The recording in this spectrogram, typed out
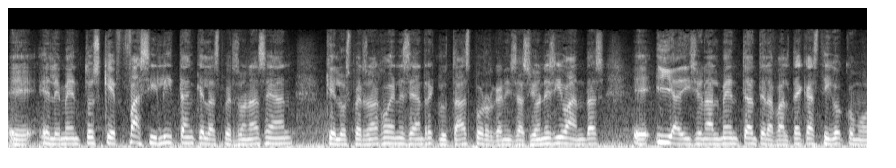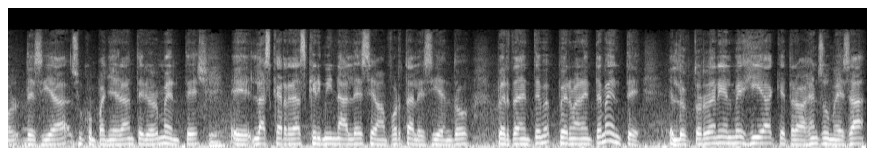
eh, elementos que facilitan que las personas sean, que las personas jóvenes sean reclutadas por organizaciones y bandas eh, y adicionalmente ante la falta de castigo, como decía su compañera anteriormente, Sí. las carreras criminales se van fortaleciendo permanente- permanentemente. El doctor Daniel Mejía, que trabaja en su mesa,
